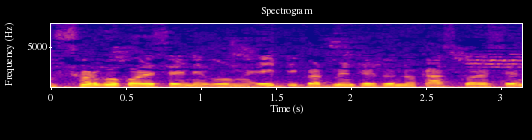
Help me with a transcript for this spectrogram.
উৎসর্গ করেছেন এবং এই ডিপার্টমেন্টের জন্য কাজ করেছেন।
